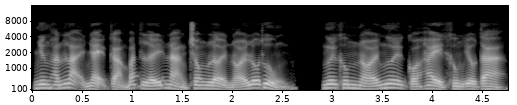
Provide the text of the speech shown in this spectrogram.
Nhưng hắn lại nhạy cảm bắt lấy nàng trong lời nói lỗ thủng, ngươi không nói ngươi có hay không yêu ta.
